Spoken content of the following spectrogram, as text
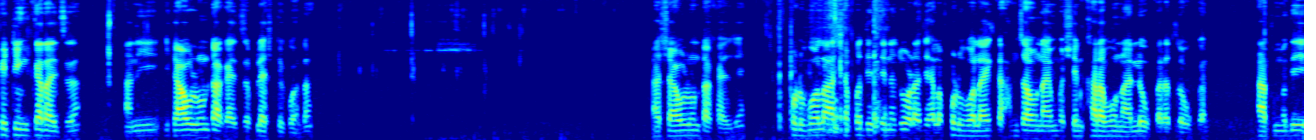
फिटिंग करायचं आणि हे आवळून टाकायचं प्लॅस्टिकवाला अशा आवळून टाकायचे. फुटबॉल अशा पद्धतीने जोडायचे. ह्याला फुटबॉल आहे घाम जाऊ नये मशीन खराब होणार लवकरात लवकर. आतमध्ये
